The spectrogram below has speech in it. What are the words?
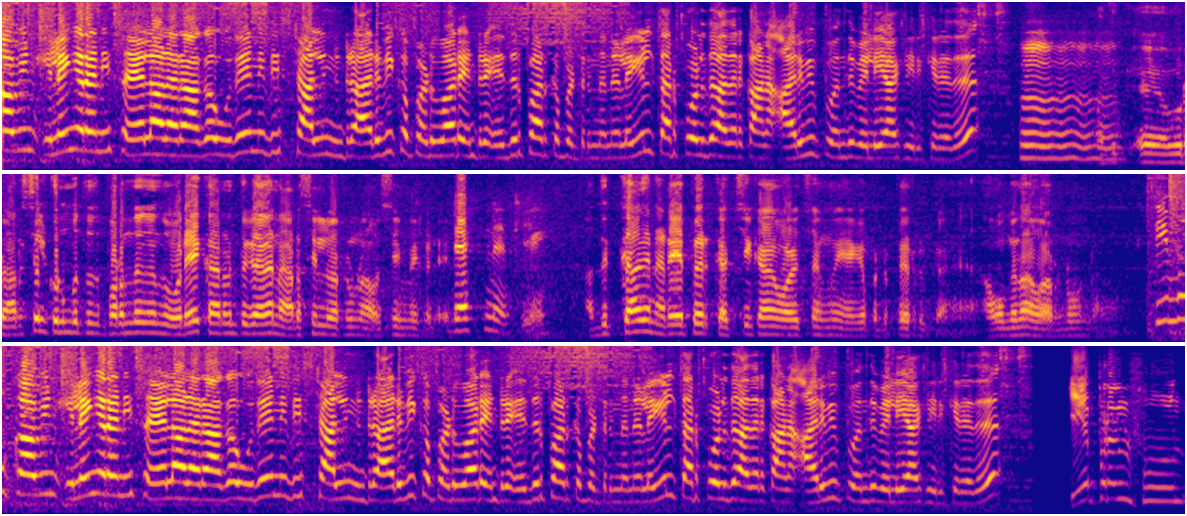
திமுகவின் இளைஞரணி செயலாளராக உதயநிதி ஸ்டாலின் இன்று அறிவிக்கப்படுவார் என்று எதிர்பார்க்கப்பட்டிருந்த நிலையில் தற்பொழுது அதற்கான அறிவிப்பு வந்து வெளியாகி இருக்கிறது. ஒரு அரசியல் குடும்பத்தில் பிறந்தவங்க ஒரே காரணத்துக்காக நான் அரசியல் வரணும்னு அவசியமே கிடையாது. டெஃபினெட்லி அதுக்காக நிறைய பேர் கட்சிக்காக உழைச்சவங்க ஏகப்பட்ட பேர் இருக்காங்க. அவங்க தான் வரணும் திமுகவின் இளைஞரணி செயலாளராக உதயநிதி ஸ்டாலின் இன்று அறிவிக்கப்படுவார் என்று எதிர்பார்க்கப்பட்டிருந்த நிலையில் தற்பொழுது அதற்கான அறிவிப்பு வந்து வெளியாகி இருக்கிறது. ஏப்ரல் ஃபூல்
